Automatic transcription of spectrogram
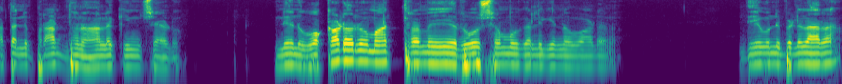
అతన్ని ప్రార్థన ఆలకించాడు. నేను ఒకడును మాత్రమే రోషము కలిగిన వాడను. దేవుని బిడలారా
